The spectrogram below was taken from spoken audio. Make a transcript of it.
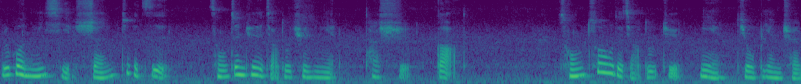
如果你写“神”这个字，从正确的角度去念，它是 God；从错误的角度去念，就变成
